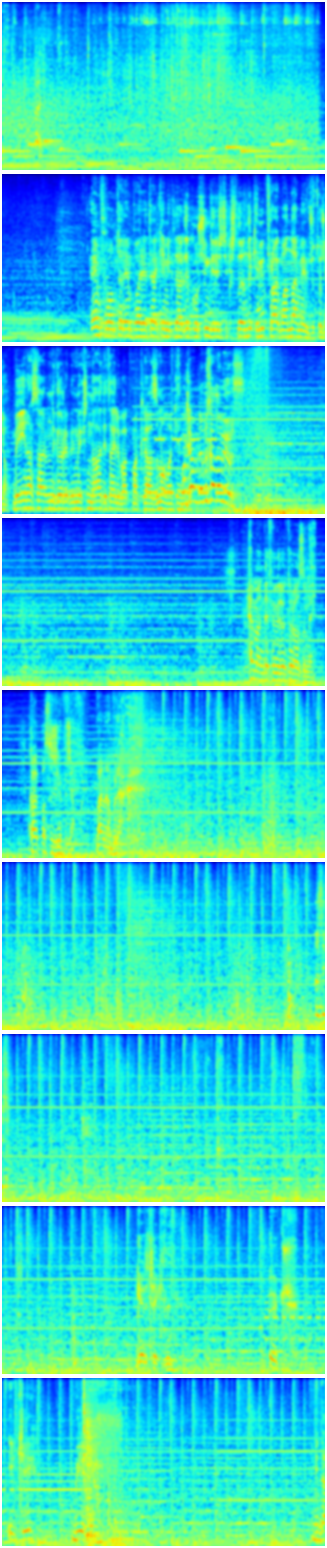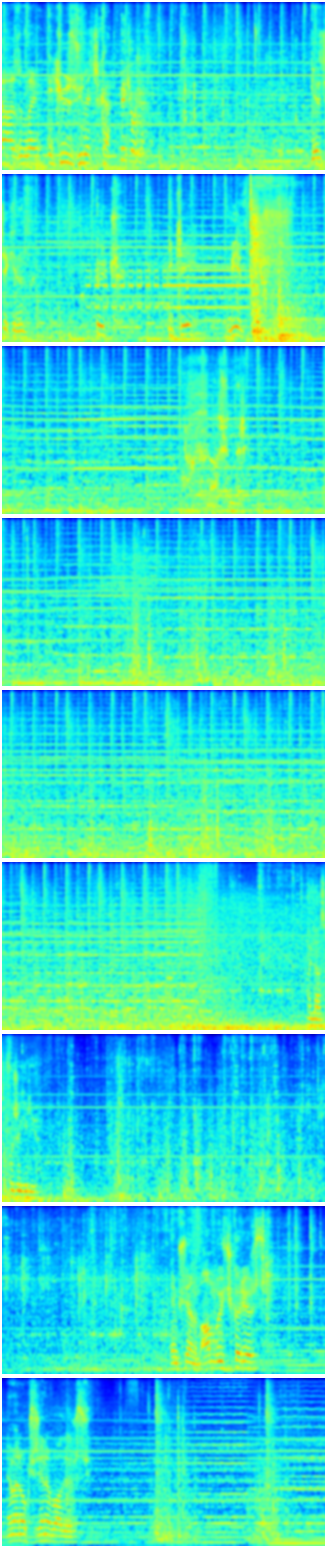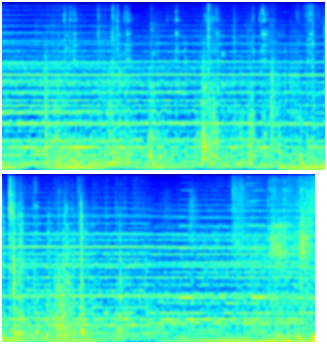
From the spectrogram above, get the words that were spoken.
Hem frontal hem parietal kemiklerde kurşun giriş çıkışlarında kemik fragmanlar mevcut hocam. Beyin hasarını görebilmek için daha detaylı bakmak lazım ama gene... Hocam nabız alamıyoruz. Hemen defibrilatörü hazırlayın. Kalp masajı yapacağım. Bana bırak. Hazır. Geri çekilin. Üç, iki, bir. Bir daha hazırlayın. 200 jüle çıkar. Peki hocam. Geri çekilin. Üç, iki, bir. Al şunları. Ali Asaf Hoca geliyor. Hemşire hanım ambuyu çıkarıyoruz. Hemen oksijene bağlıyoruz.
